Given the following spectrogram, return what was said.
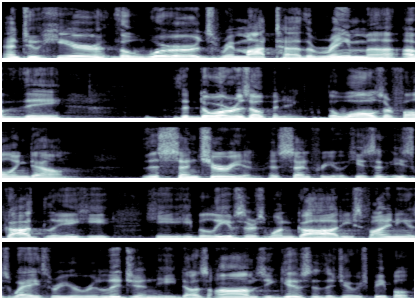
and to hear the words, rhemata, the rhema of thee. The door is opening, the walls are falling down. This centurion has sent for you. He's, he's godly. He, he, he believes there's one God. He's finding his way through your religion. He does alms. He gives to the Jewish people.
